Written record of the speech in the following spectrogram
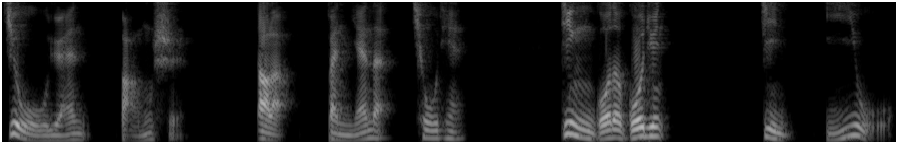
救援王室。到了本年的秋天，晋国的国君晋夷吾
